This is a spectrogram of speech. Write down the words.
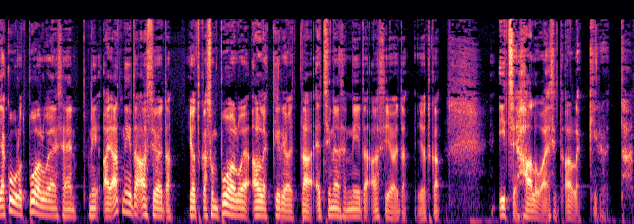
ja kuulut puolueeseen, niin ajat niitä asioita, jotka sun puolue allekirjoittaa, et sinänsä niitä asioita, jotka itse haluaisit allekirjoittaa.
